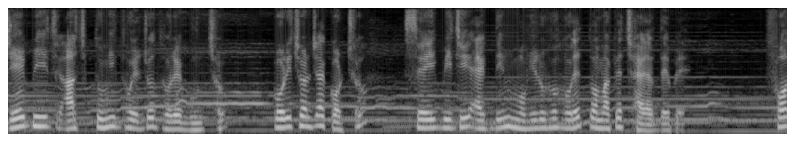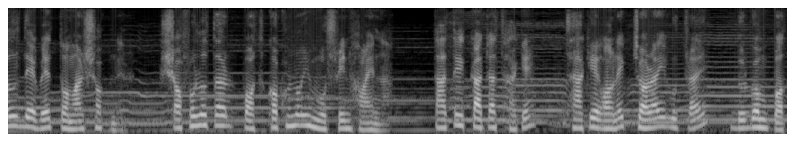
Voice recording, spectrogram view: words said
যে বীজ আজ তুমি ধৈর্য ধরে বুনছ, পরিচর্যা করছ, সেই বীজই একদিন মহিরুহ হয়ে তোমাকে ছায়া দেবে। ফল দেবে তোমার স্বপ্নের, সফলতার পথ কখনোই মসৃণ হয় না। তাতে কাটা থাকে থাকে অনেক চড়াই উতরাই দুর্গম পথ।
